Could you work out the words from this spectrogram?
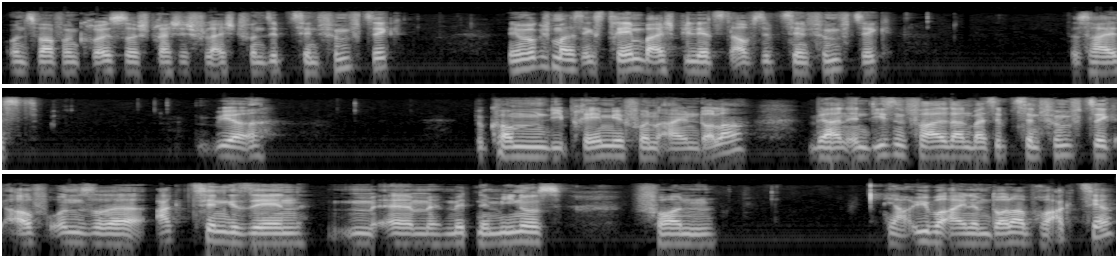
Und zwar von größer spreche ich vielleicht von 1750. Nehmen wir wirklich mal das Extrembeispiel jetzt auf 1750. Das heißt, wir bekommen die Prämie von einem Dollar, werden in diesem Fall dann bei 1750 auf unsere Aktien gesehen ähm, mit einem Minus von ja, über einem Dollar pro Aktie.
